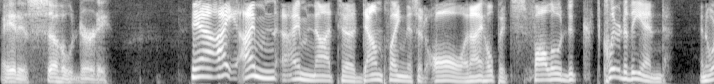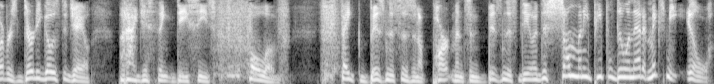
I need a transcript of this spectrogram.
it is so dirty. Yeah, I, I'm I'm not uh, downplaying this at all, and I hope it's followed clear to the end, and whoever's dirty goes to jail. But I just think DC's full of fake businesses and apartments and business dealings. There's so many people doing that; it makes me ill.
